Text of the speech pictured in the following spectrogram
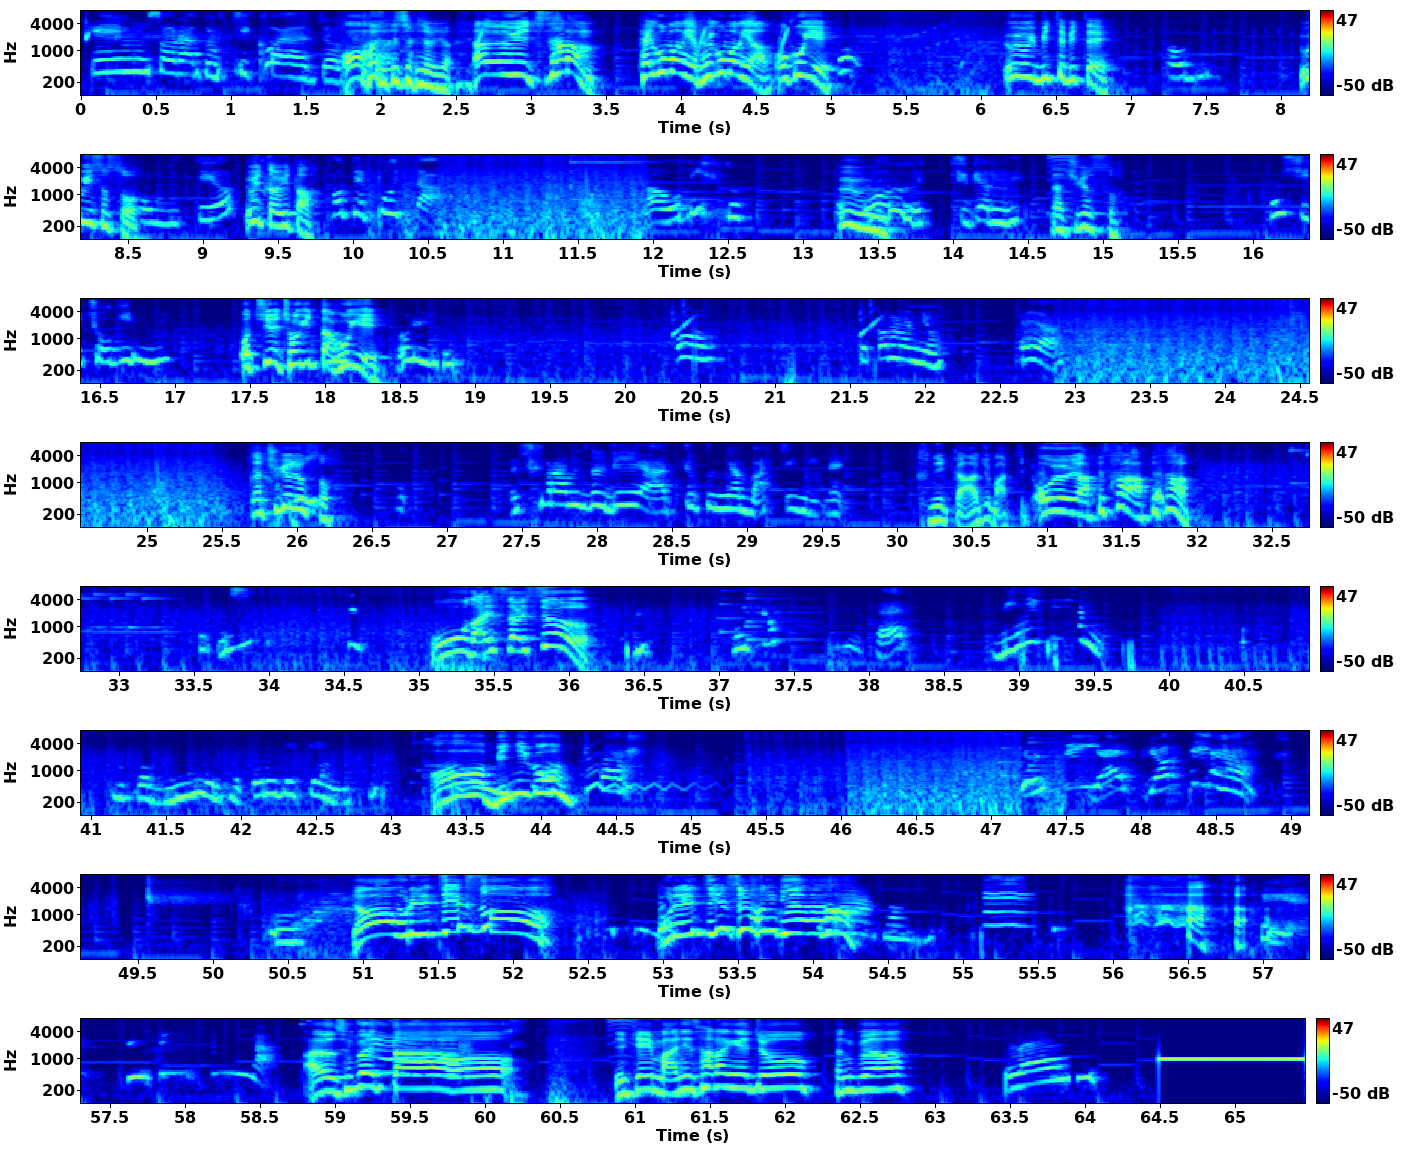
게임에서라도 키 커야죠. 어, 잠시만요. 아 여기 사람. 배고방이야 배고방이야. 어 거기. 여기 여기 밑에 밑에. 어, 여기 있었어 어, 있지요? 여기 있다 여기 있다 어 대포 있다. 아 어디 있어? 여기, 여기. 오 죽였네. 나 죽였어 어씨 저기 있네. 어 뒤에 저기 있다 거기 멀리. 어 잠깐만요. 야나 죽여줬어 사람들이 아주 그냥 맛집이네. 그니까 아주 맛집 어 여기 앞에 살아 앞에 살아 오 나이스 나이스 뭐죠? 에? 미니건. 잠깐 미니건 다 떨어졌지 않았어? 아 미니건 열대 야 우리 1등했어 우리 1등했어 현구야 아유 수고했다 어. 이 게임 많이 사랑해줘 현구야 네.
